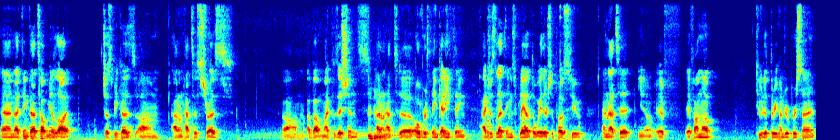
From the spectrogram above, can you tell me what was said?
and I think that's helped me a lot, just because um, I don't have to stress um, about my positions. Mhm. I don't have to overthink anything. I just let things play out the way they're supposed to, and that's it. You know, if if I'm up two to three hundred percent,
